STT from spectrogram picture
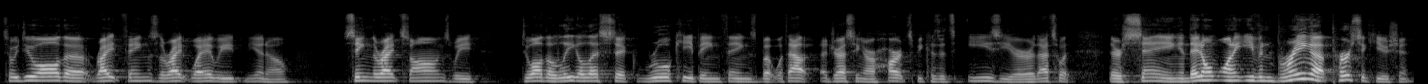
So we do all the right things the right way. We, you know, sing the right songs. We do all the legalistic, rule keeping things, but without addressing our hearts because it's easier. That's what they're saying. And they don't want to even bring up persecution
